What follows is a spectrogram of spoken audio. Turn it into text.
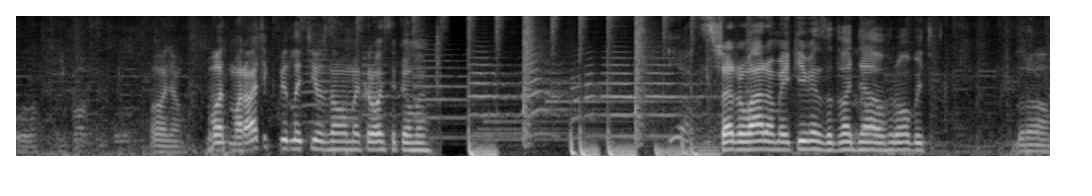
Було. Поняв. От Маратик підлетів з новими кросиками. З шароварами, які він за два дня робить. Здорово.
